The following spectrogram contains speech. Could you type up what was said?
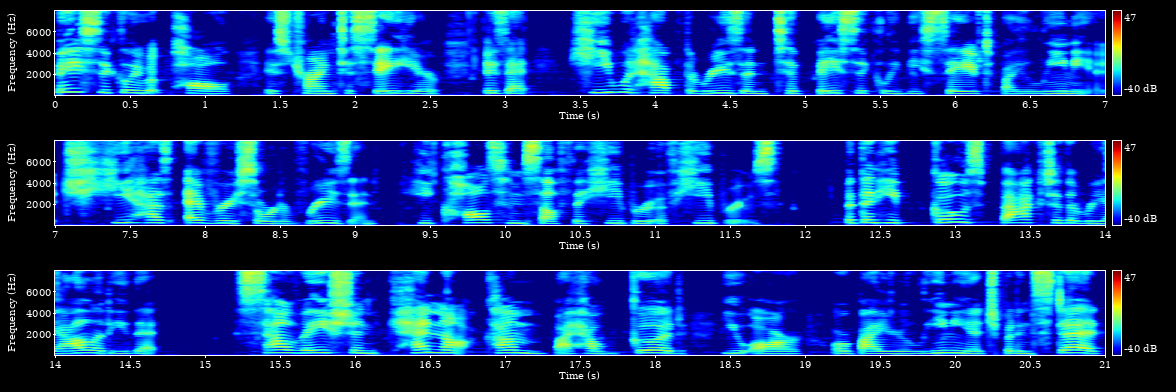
Basically, what Paul is trying to say here is that he would have the reason to basically be saved by lineage. He has every sort of reason. He calls himself the Hebrew of Hebrews. But then he goes back to the reality that salvation cannot come by how good you are or by your lineage, but instead,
